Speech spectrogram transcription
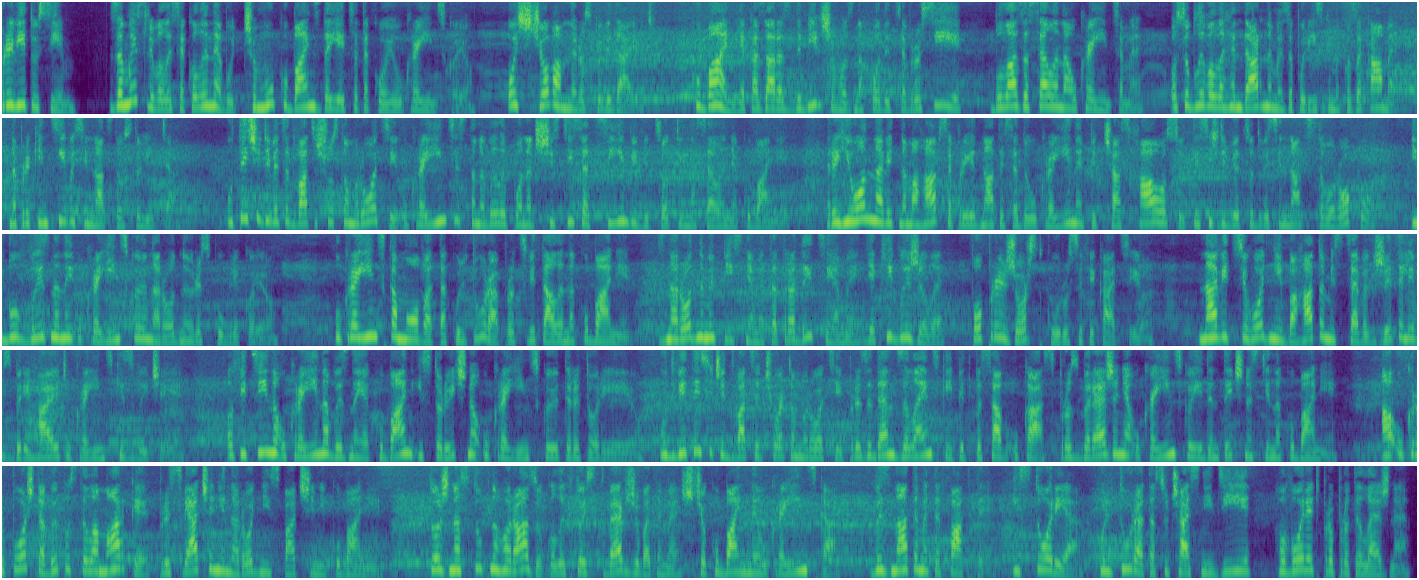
Привіт усім! Замислювалися коли-небудь, чому Кубань здається такою українською? Ось що вам не розповідають. Кубань, яка зараз здебільшого знаходиться в Росії, була заселена українцями, особливо легендарними запорізькими козаками наприкінці 18 століття. У 1926 році українці становили понад 67% населення Кубані. Регіон навіть намагався приєднатися до України під час хаосу 1918 року і був визнаний Українською Народною Республікою. Українська мова та культура процвітали на Кубані з народними піснями та традиціями, які вижили попри жорстку русифікацію. Навіть сьогодні багато місцевих жителів зберігають українські звичаї. Офіційно Україна визнає Кубань історично українською територією. У 2024 році президент Зеленський підписав указ про збереження української ідентичності на Кубані. А Укрпошта випустила марки, присвячені народній спадщині Кубані. Тож наступного разу, коли хтось стверджуватиме, що Кубань не українська, ви знатимете факти. Історія, культура та сучасні дії говорять про протилежне.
